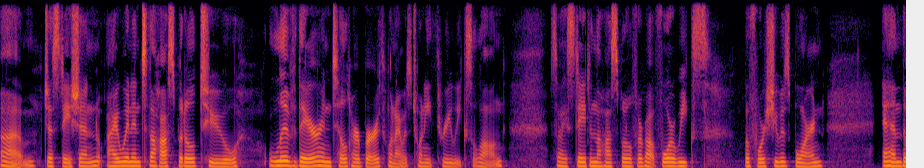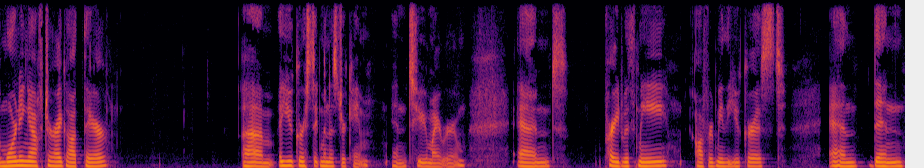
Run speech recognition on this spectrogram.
um, gestation. I went into the hospital to live there until her birth when I was 23 weeks along. So I stayed in the hospital for about four weeks before she was born. And the morning after I got there, um, a Eucharistic minister came into my room and prayed with me, offered me the Eucharist, and then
